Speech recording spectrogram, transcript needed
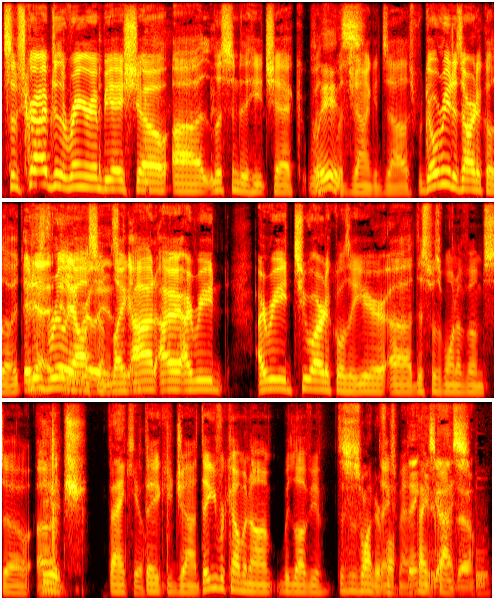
subscribe to the Ringer NBA show. Uh, listen to the Heat Check with, Please. with John Gonzalez. Go read his article though. It, it is Yeah, really it really awesome. is like good. I, I I read I read two articles a year. Uh, this was one of them. So uh, Huge. Thank you. Thank you, John. Thank you for coming on. We love you. This is wonderful. Thanks, man. Thank Thanks you, guys. Gonzo.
